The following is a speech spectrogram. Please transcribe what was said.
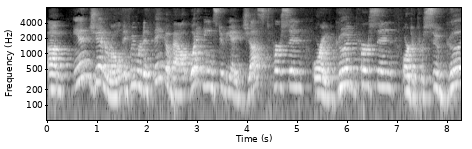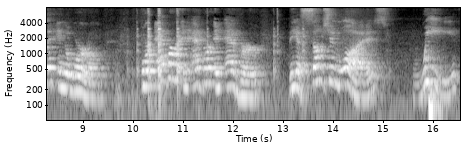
um, in general, if we were to think about what it means to be a just person or a good person or to pursue good in the world, forever and ever and ever, the assumption was we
